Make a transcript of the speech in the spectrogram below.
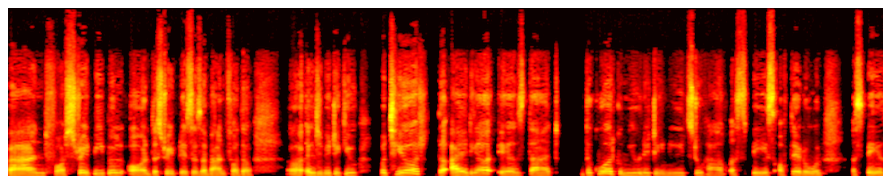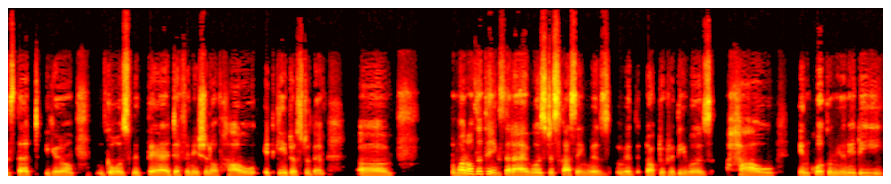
banned for straight people or the straight places are banned for the uh, lgbtq but here the idea is that the queer community needs to have a space of their own a space that you know goes with their definition of how it caters to them um, one of the things that I was discussing with with Dr. Kriti was how in queer community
